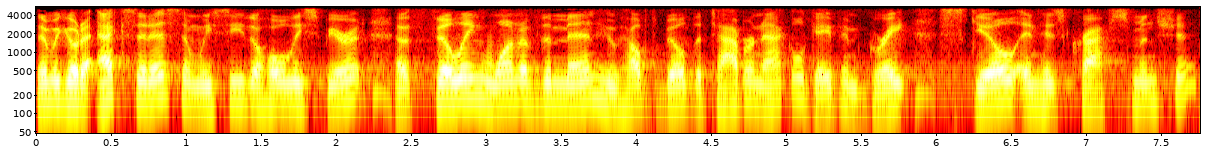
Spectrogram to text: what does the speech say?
Then we go to Exodus and we see the Holy Spirit uh, filling one of the men who helped build the tabernacle, gave him great skill in his craftsmanship.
